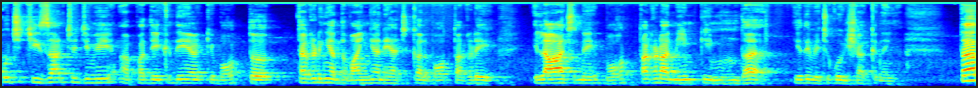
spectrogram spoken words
ਕੁਝ ਚੀਜ਼ਾਂ 'ਚ ਜਿਵੇਂ ਆਪਾਂ ਦੇਖਦੇ ਹਾਂ ਕਿ ਬਹੁਤ ਤਗੜੀਆਂ ਦਵਾਈਆਂ ਨੇ ਅੱਜ ਕੱਲ ਬਹੁਤ ਤਗੜੇ ਇਲਾਜ ਨੇ, ਬਹੁਤ ਤਗੜਾ ਨੀਮ ਕੀਮ ਹੁੰਦਾ ਹੈ, ਇਹਦੇ ਵਿੱਚ ਕੋਈ ਸ਼ੱਕ ਨਹੀਂ। ਤਾਂ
